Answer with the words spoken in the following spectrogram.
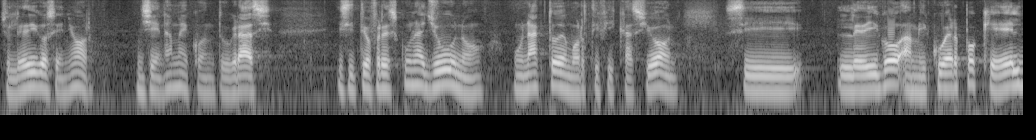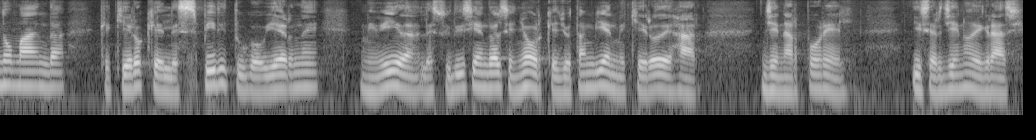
yo le digo, Señor, lléname con tu gracia. Y si te ofrezco un ayuno, un acto de mortificación, si le digo a mi cuerpo que Él no manda, que quiero que el Espíritu gobierne mi vida, le estoy diciendo al Señor que yo también me quiero dejar llenar por Él y ser lleno de gracia.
